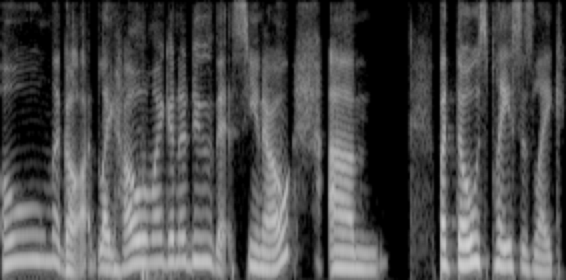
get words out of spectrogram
oh my god like how am i going to do this you know um but those places like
